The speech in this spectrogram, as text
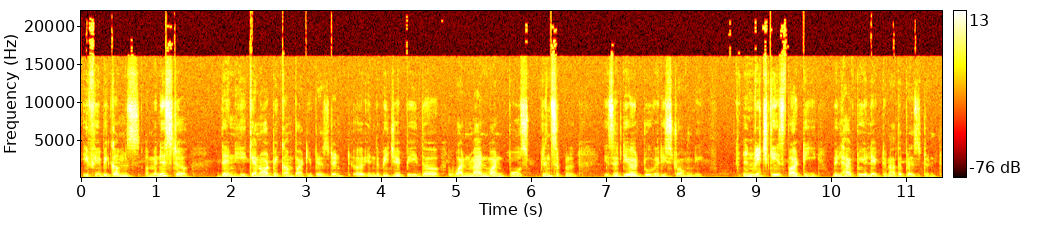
if he becomes a minister, then he cannot become party president. Uh, in the BJP, the one man, one post principle is adhered to very strongly. In which case, party will have to elect another president.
